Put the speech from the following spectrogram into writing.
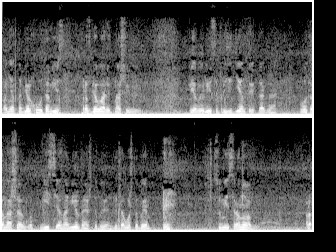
понятно, вверху там есть, разговаривают наши первые лица, президенты, так, да, вот, а наша вот миссия, она мирная, чтобы, для того, чтобы суметь все равно ра-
